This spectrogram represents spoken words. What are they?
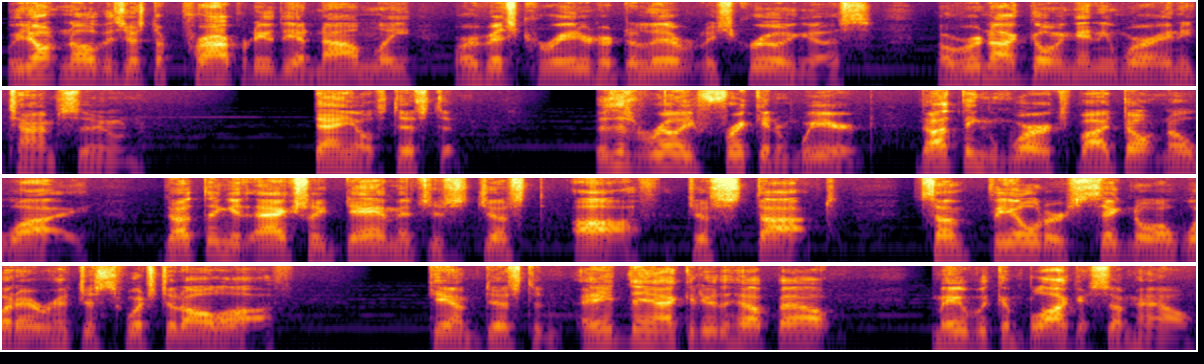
We don't know if it's just a property of the anomaly or if its creators are deliberately screwing us, but we're not going anywhere anytime soon. Daniels distant. This is really freaking weird. Nothing works, but I don't know why. Nothing is actually damaged, it's just off, just stopped. Some field or signal or whatever has just switched it all off. Kim distant. Anything I can do to help out? Maybe we can block it somehow.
